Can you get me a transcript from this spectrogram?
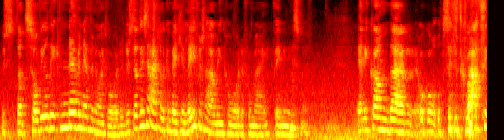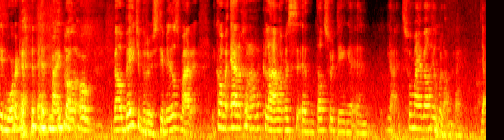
Dus dat, zo wilde ik never, never nooit worden. Dus dat is eigenlijk een beetje een levenshouding geworden voor mij, feminisme. En ik kan daar ook ontzettend kwaad in worden. En, maar ik kan ook wel een beetje berust inmiddels. Maar ik kan me ergeren aan reclames en dat soort dingen. En ja, het is voor mij wel heel belangrijk. Ja,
